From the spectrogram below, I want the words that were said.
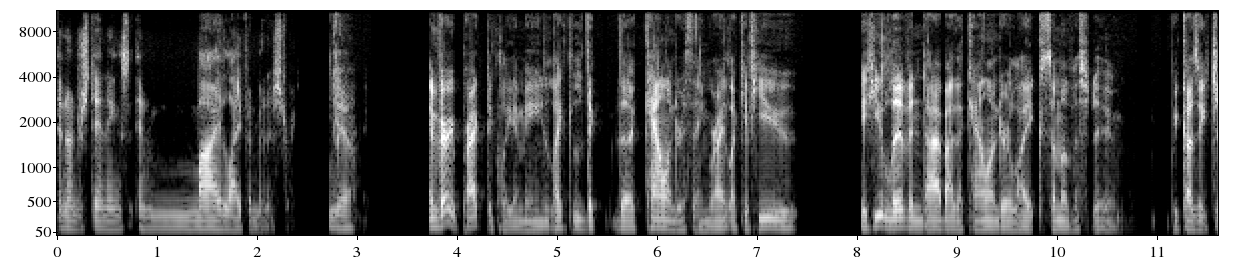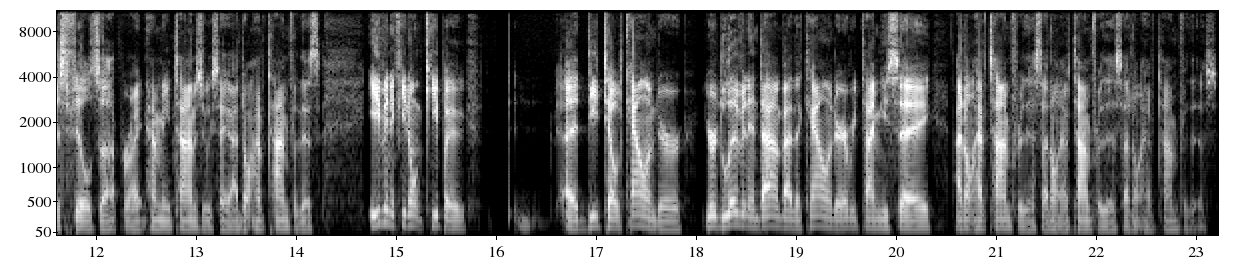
and understandings in my life and ministry. Yeah. and very practically i mean like the the calendar thing right like if you if you live and die by the calendar like some of us do because it just fills up right? How many times do we say i don't have time for this? Even if you don't keep a a detailed calendar you're living and dying by the calendar every time you say i don't have time for this. I don't have time for this. I don't have time for this.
